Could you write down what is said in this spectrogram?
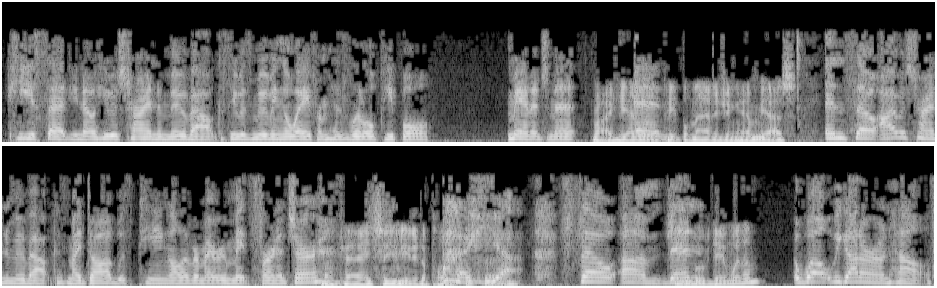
he said, you know, he was trying to move out because he was moving away from his little people management. Right. He had And- little people managing him, yes. And so I was trying to move out because my dog was peeing all over my roommate's furniture. Okay, so you needed a place to stay. yeah. So um So then you moved in with him? well, we got our own house.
